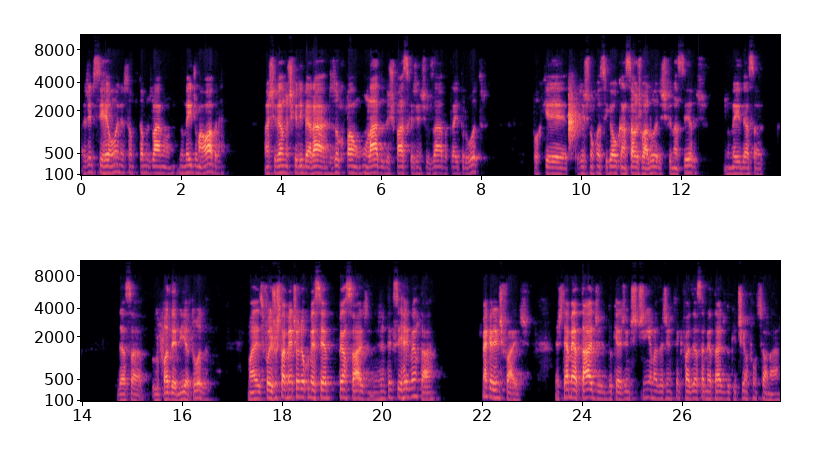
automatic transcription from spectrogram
a gente se reúne, estamos lá no, no meio de uma obra. Nós tivemos que liberar, desocupar um, um lado do espaço que a gente usava para ir para o outro. porque a gente não conseguiu alcançar os valores financeiros no meio dessa, dessa pandemia toda. Mas foi justamente onde eu comecei a pensar: a gente tem que se reinventar. Como é que a gente faz? A gente tem a metade do que a gente tinha, mas a gente tem que fazer essa metade do que tinha funcionar.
